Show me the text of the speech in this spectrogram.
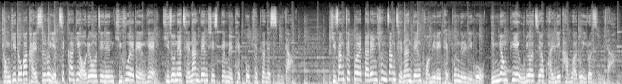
경기도가 갈수록 예측하기 어려워지는 기후에 대응해 기존의 재난 대응 시스템을 대폭 개편했습니다. 기상특보에 따른 현장 재난 대응 범위를 대폭 늘리고 인명 피해 우려 지역 관리 강화도 이뤄집니다.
